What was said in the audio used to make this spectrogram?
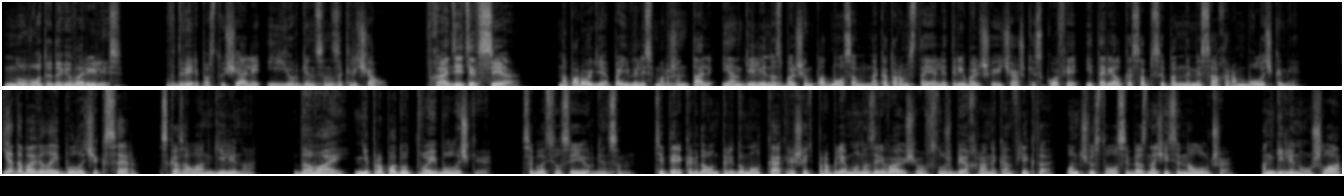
«Ну вот и договорились». В дверь постучали, и Юргенсен закричал. «Входите все!» На пороге появились Марженталь и Ангелина с большим подносом, на котором стояли три большие чашки с кофе и тарелка с обсыпанными сахаром булочками. «Я добавила и булочек, сэр», — сказала Ангелина. «Давай, не пропадут твои булочки», — согласился Юргенсен. Теперь, когда он придумал, как решить проблему назревающего в службе охраны конфликта, он чувствовал себя значительно лучше. Ангелина ушла,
